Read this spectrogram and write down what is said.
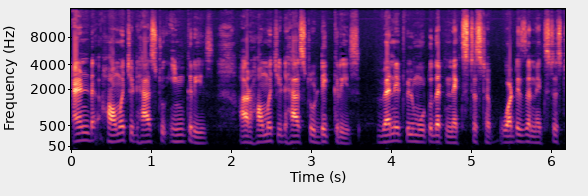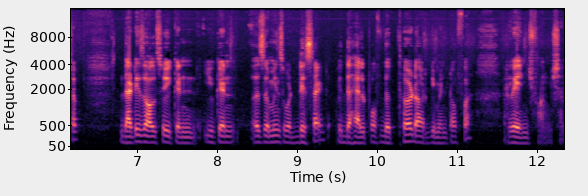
and how much it has to increase or how much it has to decrease. When it will move to that next step what is the next step? That is also you can you can as a means what decide with the help of the third argument of a range function.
